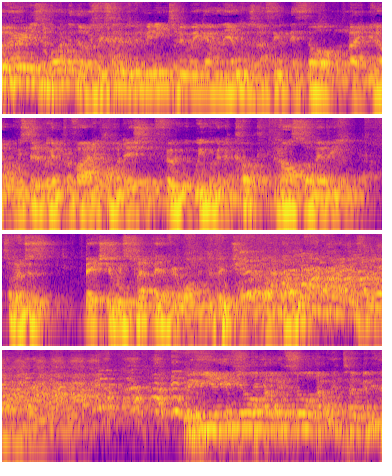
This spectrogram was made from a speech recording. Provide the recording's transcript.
were very disappointed though, because we said it was going to be an intimate weekend with the Young'uns, and I think they thought, like, you know, we said we were going to provide accommodation and food that we were going to cook, and also maybe sort of just make sure we slept with everyone in the don't know. If you- if you're out, it's sold out in 10 minutes.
